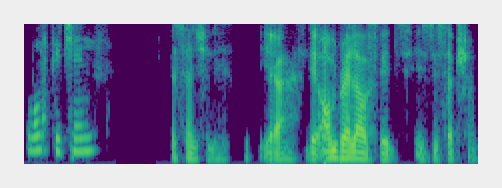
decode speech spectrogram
false teachings. Essentially, yeah. The umbrella of it is deception,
